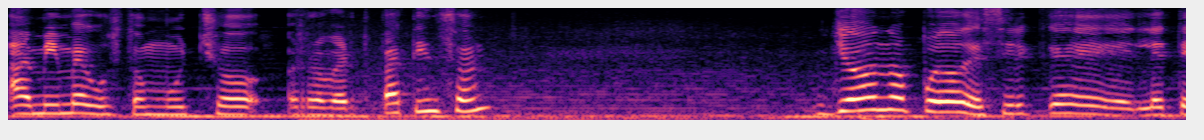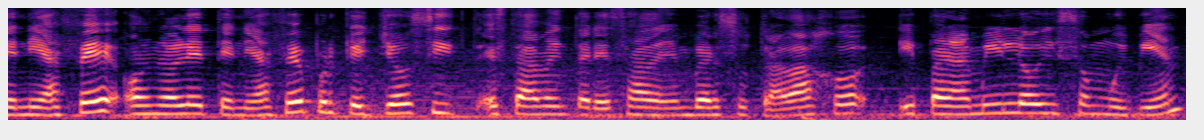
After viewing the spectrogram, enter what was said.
a mí me gustó mucho Robert Pattinson yo no puedo decir que le tenía fe o no le tenía fe porque yo sí estaba interesada en ver su trabajo y para mí lo hizo muy bien.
